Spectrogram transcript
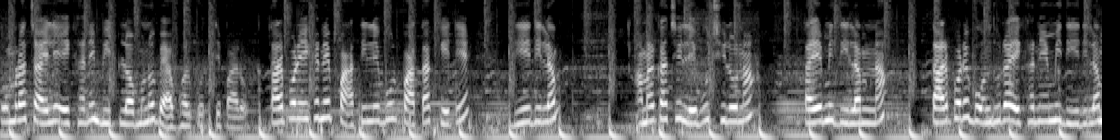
তোমরা চাইলে এখানে বিট লবণও ব্যবহার করতে পারো। তারপরে এখানে পাতিলেবুর পাতা কেটে দিয়ে দিলাম। আমার কাছে লেবু ছিল না, তাই আমি দিলাম না। তারপরে বন্ধুরা, এখানে আমি দিয়ে দিলাম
